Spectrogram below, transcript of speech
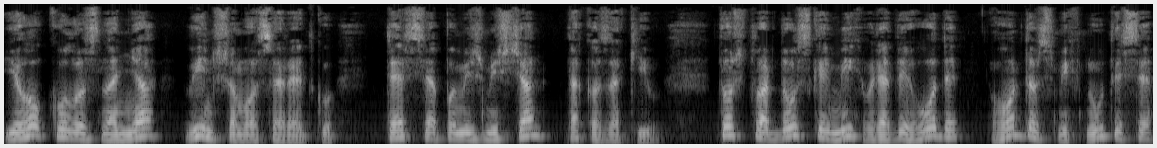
його коло знання в іншому осередку, терся поміж міщан та козаків. Тож Твардовський міг в ряди годи гордо всміхнутися,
